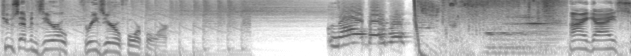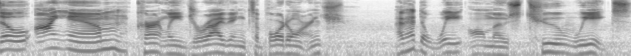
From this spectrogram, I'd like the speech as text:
270 3044. No, baby. All right, guys, so I am currently driving to Port Orange. I've had to wait almost two weeks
